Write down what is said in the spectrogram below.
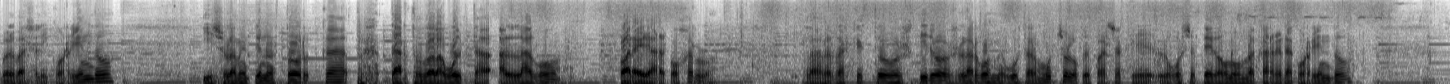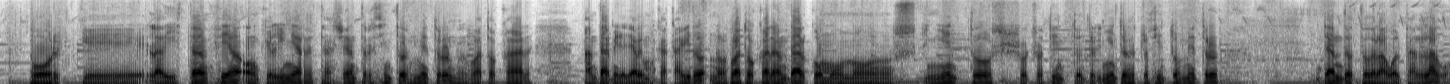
Vuelve a salir corriendo. Y solamente nos toca dar toda la vuelta al lago para ir a recogerlo. La verdad es que estos tiros largos me gustan mucho, lo que pasa es que luego se pega uno una carrera corriendo porque la distancia, aunque línea recta sean 300 metros, nos va a tocar andar, mira, ya vemos que ha caído, nos va a tocar andar como unos 500, 800, entre 500 y 800 metros, dando toda la vuelta al lago.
